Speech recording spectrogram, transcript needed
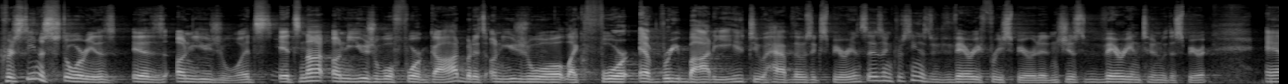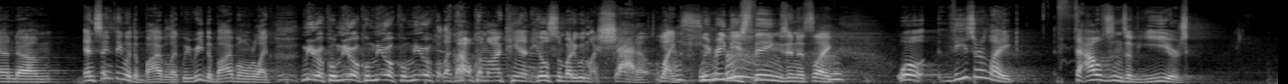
Christina's story is, is unusual. It's, it's not unusual for God, but it's unusual like for everybody to have those experiences. And Christina's very free spirited and she's just very in tune with the Spirit. And, um, and same thing with the Bible. Like we read the Bible and we're like, miracle, miracle, miracle, miracle. Like, how come I can't heal somebody with my shadow? Like yes. we read these things and it's like, well, these are like thousands of years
